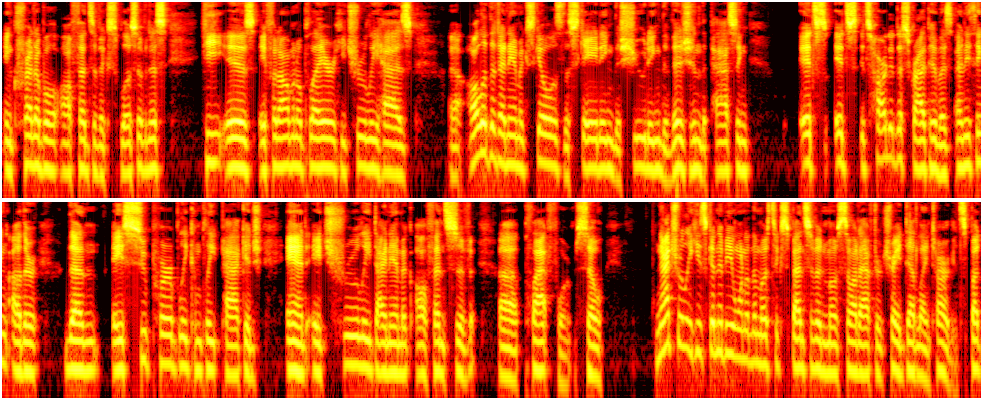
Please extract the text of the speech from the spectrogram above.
incredible offensive explosiveness. He is a phenomenal player. He truly has uh, all of the dynamic skills, the skating, the shooting, the vision, the passing. It's it's it's hard to describe him as anything other than a superbly complete package and a truly dynamic offensive uh, platform. So naturally, he's going to be one of the most expensive and most sought after trade deadline targets. But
